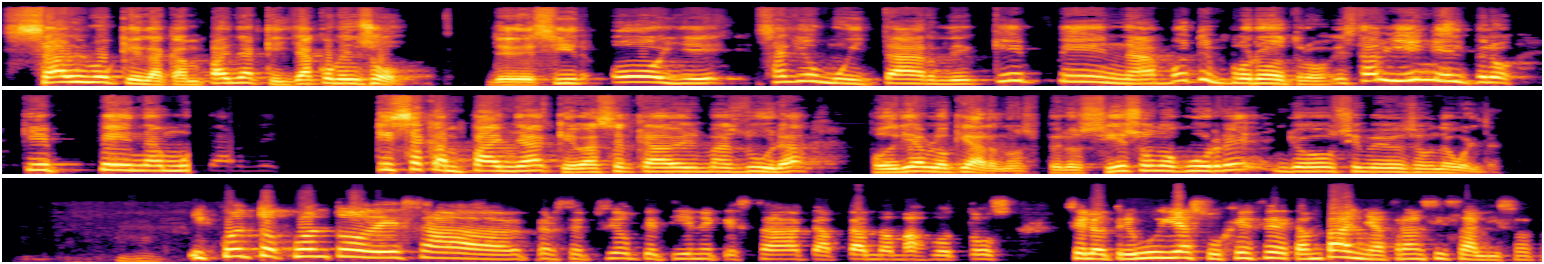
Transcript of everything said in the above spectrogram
salvo que la campaña que ya comenzó, de decir, oye, salió muy tarde, qué pena, voten por otro, está bien él, pero qué pena muy tarde. esa campaña, que va a ser cada vez más dura, podría bloquearnos. Pero si eso no ocurre, yo sí me veo en segunda vuelta. ¿Y cuánto, cuánto de esa percepción que tiene que está captando más votos se lo atribuye a su jefe de campaña, Francis Allison?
